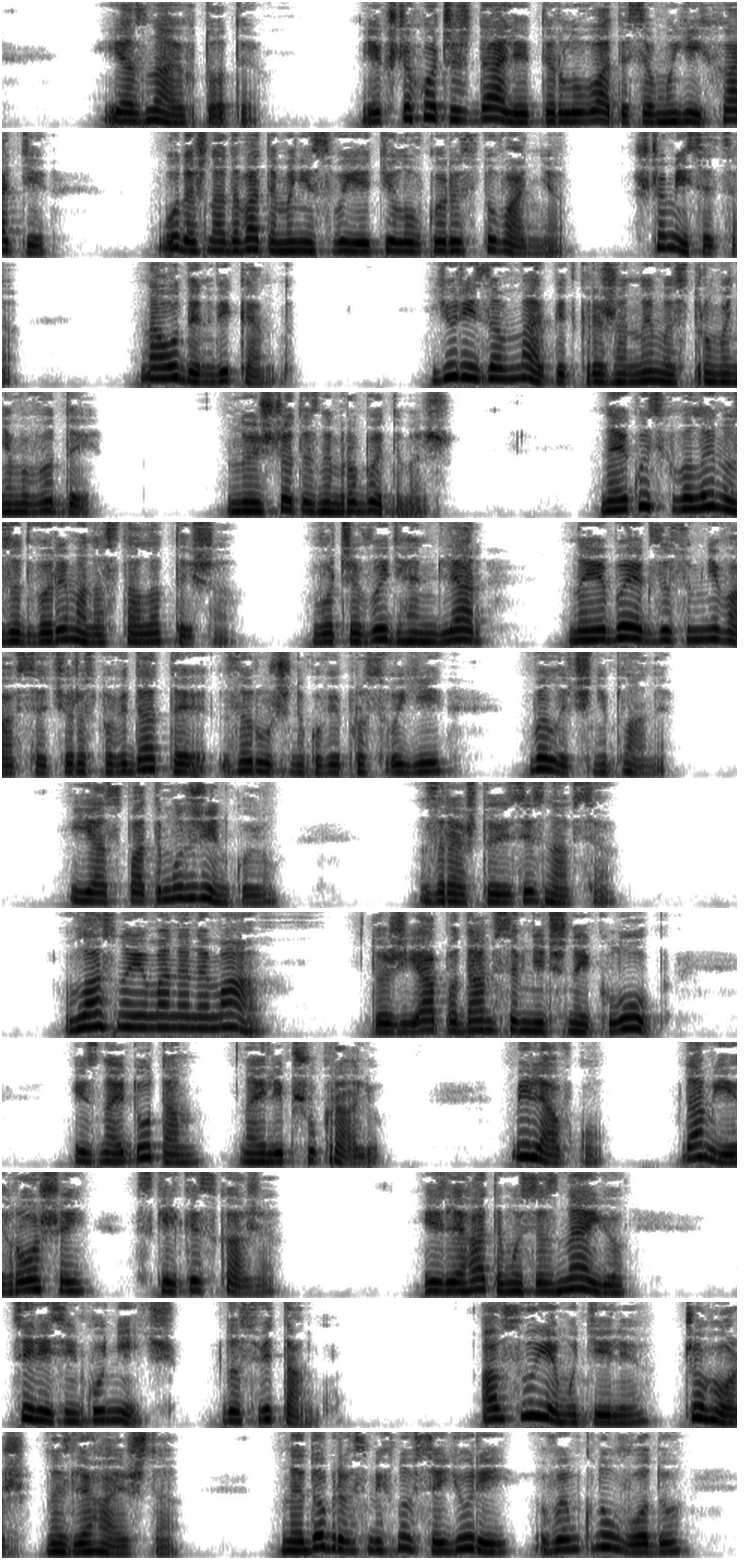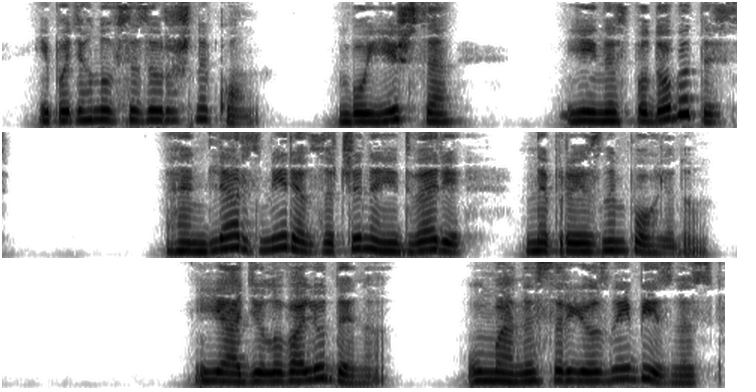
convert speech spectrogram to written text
Я знаю, хто ти. Якщо хочеш далі терлуватися в моїй хаті, Будеш надавати мені своє тіло в користування щомісяця, на один вікенд. Юрій завмер під крижаними струменями води. Ну і що ти з ним робитимеш? На якусь хвилину за дверима настала тиша. Вочевидь, гендляр неябияк засумнівався, чи розповідати заручникові про свої величні плани. Я спатиму з жінкою, зрештою зізнався. Власної в мене нема, тож я подамся в нічний клуб і знайду там найліпшу кралю. Білявку, дам їй грошей, скільки скаже, і злягатимуся з нею цілісіньку ніч до світанку. А в своєму тілі чого ж не злягаєшся? Недобре всміхнувся Юрій, вимкнув воду і потягнувся за рушником. Боїшся їй не сподобатись? Гендляр зміряв зачинені двері неприязним поглядом. Я ділова людина. У мене серйозний бізнес,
